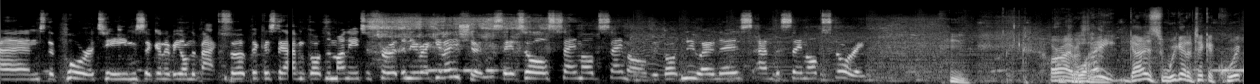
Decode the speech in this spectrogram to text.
And the poorer teams are going to be on the back foot because they haven't got the money to throw at the new regulations. It's all same old, same old. We've got new owners and the same old story. Hmm. All right. Well, hey, guys, we got to take a quick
